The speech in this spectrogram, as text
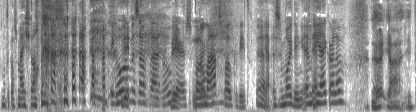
Moet ik als meisje dan? ik hoor Wit. mezelf vragen. Hoe cares? Normaal gesproken wit. Ja, Ja. dat is een mooi ding. En, en jij, Carlo? Eh, ja, ik,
